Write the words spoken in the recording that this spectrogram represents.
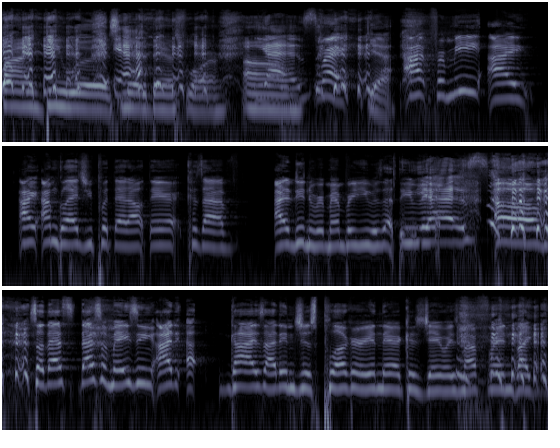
find D Woods Yeah. near the dance floor. Um, yes. right. Yeah. I for me, I, I I'm glad you put that out there because I've I didn't remember you was at the event. Yes. um, so that's that's amazing. I uh, guys, I didn't just plug her in there because Jay was my friend. Like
